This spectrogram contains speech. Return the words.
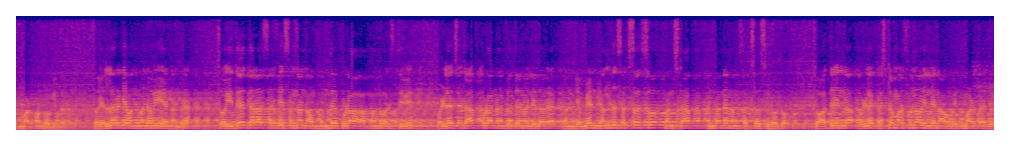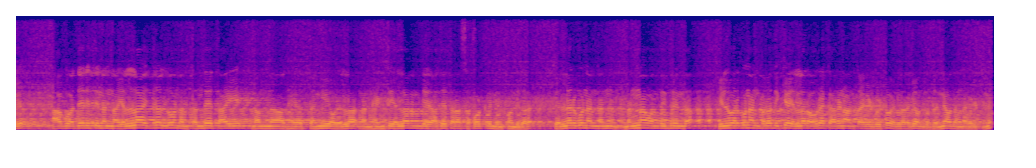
ಇದು ಮಾಡ್ಕೊಂಡು ಹೋಗಿದ್ದಾರೆ. ಸೊ ಎಲ್ಲರಿಗೆ ಒಂದು ಮನವಿ ಏನಂದರೆ ಸೊ ಇದೇ ಥರ ಸರ್ವಿಸನ್ನು ನಾವು ಮುಂದೆ ಕೂಡ ಮುಂದುವರಿಸ್ತೀವಿ. ಒಳ್ಳೆ ಸ್ಟಾಫ್ ಕೂಡ ನನ್ನ ಜೊತೆನಲ್ಲಿದ್ದಾರೆ ನನಗೆ ಮೇನ್ ನಂದು ಸಕ್ಸಸ್ಸು ನನ್ನ ಸ್ಟಾಫ್ ಇಂದಾನೇ ನನ್ನ ಸಕ್ಸಸ್ ಇರೋದು. ಸೊ ಅದರಿಂದ ಒಳ್ಳೆ ಕಸ್ಟಮರ್ಸನ್ನು ಇಲ್ಲಿ ನಾವು ಇದು ಮಾಡ್ತಾ ಇದ್ದೀವಿ ಹಾಗೂ ಅದೇ ರೀತಿ ನನ್ನ ಎಲ್ಲ ಇದರಲ್ಲೂ ನನ್ನ ತಂದೆ, ತಾಯಿ, ನನ್ನ ತಂಗಿ ಅವರೆಲ್ಲ, ನನ್ನ ಹೆಂಡತಿ ಎಲ್ಲ ನನಗೆ ಅದೇ ಥರ ಸಪೋರ್ಟ್ಗೆ ನಿಂತ್ಕೊಂಡಿದ್ದಾರೆ. ಎಲ್ಲರಿಗೂ ನನ್ನ ನನ್ನ ನನ್ನ ಒಂದು ಇದರಿಂದ ಇಲ್ಲಿವರೆಗೂ ನಾನು ಬರೋದಕ್ಕೆ ಎಲ್ಲರೂ ಅವರೇ ಕಾರಣ ಅಂತ ಹೇಳ್ಬಿಟ್ಟು ಎಲ್ಲರಿಗೆ ಒಂದು ಧನ್ಯವಾದನ ಹೇಳ್ತೀನಿ.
